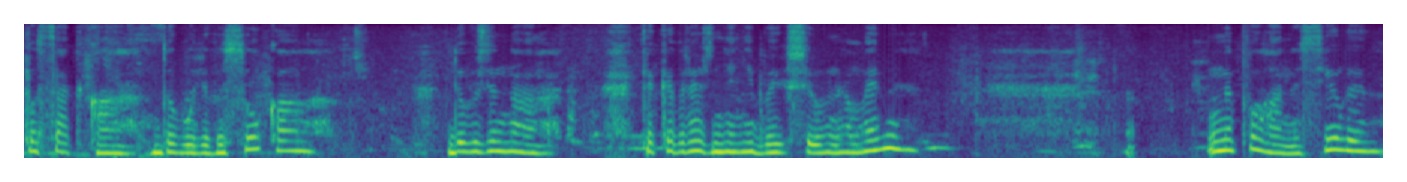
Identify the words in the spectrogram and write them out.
Посадка доволі висока, довжина таке враження, ніби їх шили на мене. Непогано сіли,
